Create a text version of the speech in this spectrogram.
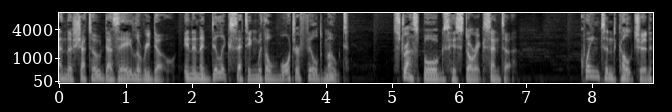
and the Chateau d'Azay-le-Rideau, in an idyllic setting with a water-filled moat. Strasbourg's historic centre. Quaint and cultured,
